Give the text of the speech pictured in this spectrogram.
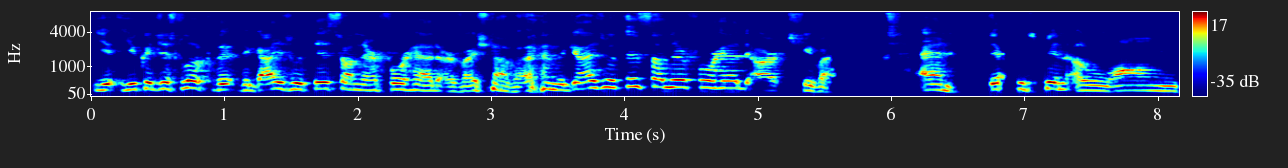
you, you could just look. The, the guys with this on their forehead are Vaishnava, and the guys with this on their forehead are Shiva, and there has been a long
